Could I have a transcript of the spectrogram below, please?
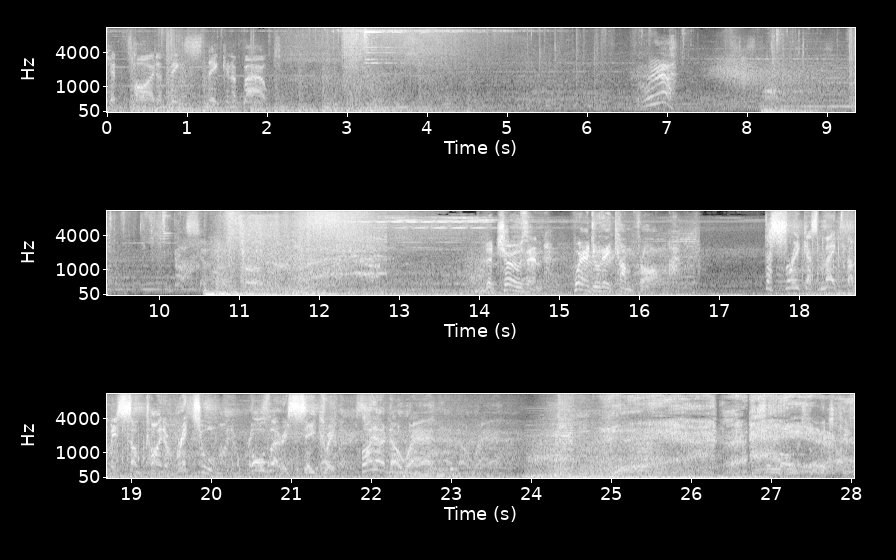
Get tired of things sneaking about. The Chosen. Where do they come from? The Shriekers make them in some kind of ritual. All very secret. I don't know where. Long as the Witch King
